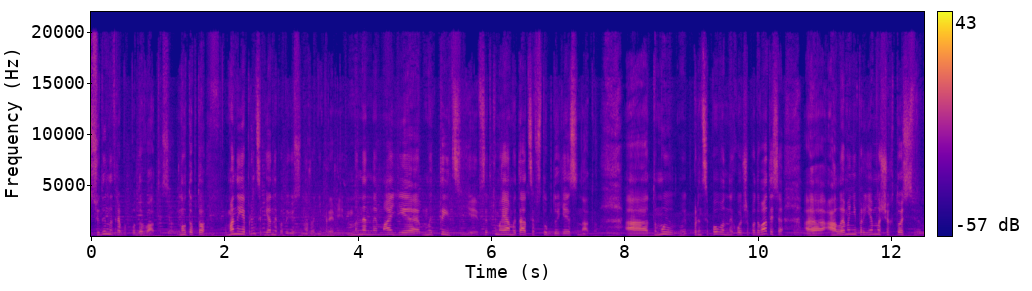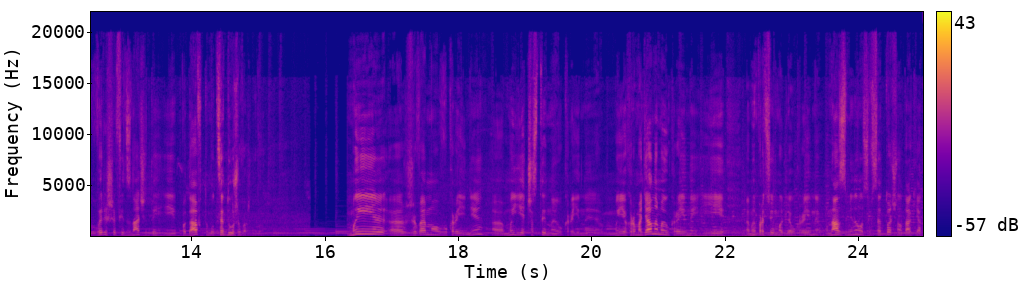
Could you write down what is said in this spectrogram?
сюди не треба подаватися. Ну тобто, в мене є принцип, я не подаюся на жодні премії. У мене немає мети цієї. Все таки моя мета це вступ до ЄС НАТО. А тому принципово не хочу подаватися. А, але мені приємно, що хтось вирішив відзначити і подав, тому це дуже важливо. Ми е, живемо в Україні, е, ми є частиною України, ми є громадянами України і ми працюємо для України. У нас змінилося все точно так, як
